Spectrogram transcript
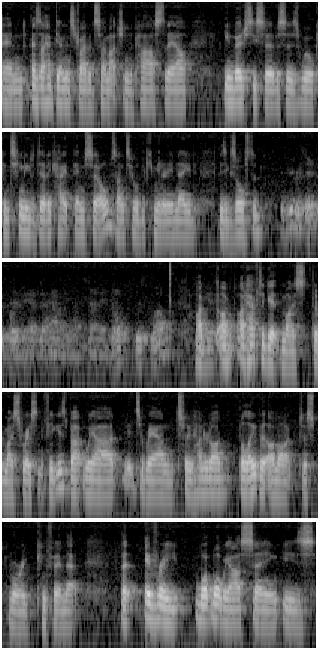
and as I have demonstrated so much in the past, that our emergency services will continue to dedicate themselves until the community need is exhausted. Have you received a briefing as to how many outstanding jobs this club? I'd, I'd, I'd have to get the most, the most recent figures, but we are, it's around 200, I believe, but I might just, Rory, confirm that. But every, what, what we are seeing is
